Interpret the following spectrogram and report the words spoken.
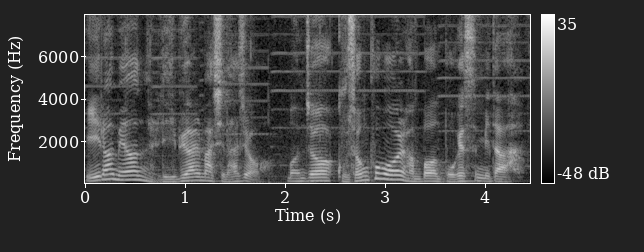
이러면 리뷰할 맛이 나죠. 먼저 구성품을 한번 보겠습니다.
